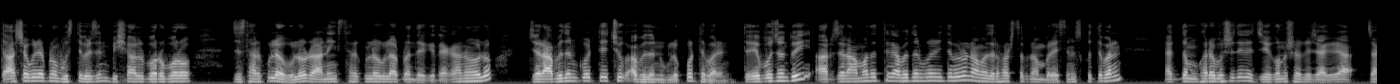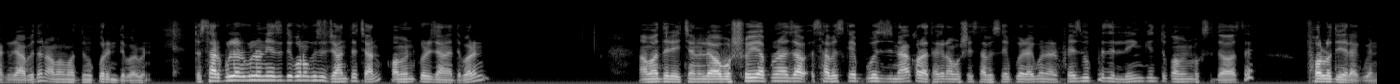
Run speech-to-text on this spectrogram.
তো আশা করি আপনারা বুঝতে পেরেছেন, বিশাল বড় বড় যে সার্কুলারগুলো রানিং সার্কুলারগুলো আপনাদেরকে দেখানো হলো, যারা আবেদন করতে ইচ্ছুক, আবেদনগুলো করতে পারেন। তো এ পর্যন্তই, আর যারা আমাদের থেকে আবেদন করে নিতে পারেন আমাদের হোয়াটসঅ্যাপ নাম্বারে এস এম এস করতে পারেন। একদম ঘরে বসে থেকে যে কোনো সরকারি চাকরি চাকরির আবেদন আমার মাধ্যমে করে নিতে পারবেন। তো সার্কুলারগুলো নিয়ে যদি কোনো কিছু জানতে চান কমেন্ট করে জানাতে পারেন। আমাদের এই চ্যানেলে অবশ্যই আপনারা সাবস্ক্রাইব করে যদি না করা থাকেন, অবশ্যই সাবস্ক্রাইব করে রাখবেন। আর ফেসবুক পেজের লিঙ্ক কিন্তু কমেন্ট বক্সে দেওয়া আছে। ফলো দিয়ে রাখবেন।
